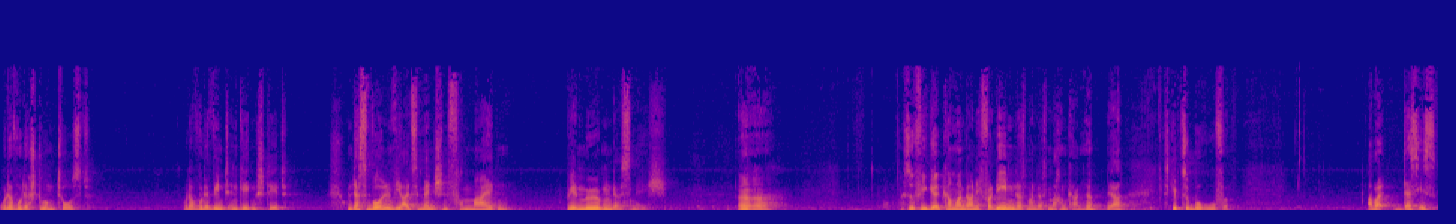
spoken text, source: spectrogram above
oder wo der Sturm tost oder wo der Wind entgegensteht. Und das wollen wir als Menschen vermeiden. Wir mögen das nicht. Uh -uh. So viel Geld kann man gar nicht verdienen, dass man das machen kann. Ne? Ja? Es gibt so Berufe. Aber das ist,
